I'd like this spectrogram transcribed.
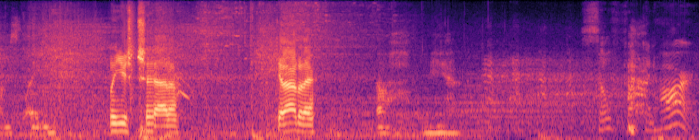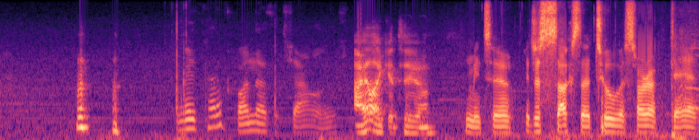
I'm slating. We'll use Shadow. Get out of there. Oh man. So fucking hard. I mean, it's kind of fun as a challenge. I like it too. Me too. It just sucks that two of us start off dead.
